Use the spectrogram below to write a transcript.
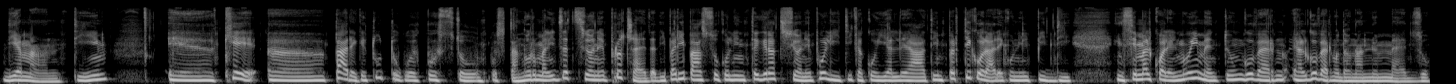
Diamanti eh, che eh, pare che tutta questa normalizzazione proceda di pari passo con l'integrazione politica con gli alleati, in particolare con il PD, insieme al quale il movimento è, governo, è al governo da un anno e mezzo.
